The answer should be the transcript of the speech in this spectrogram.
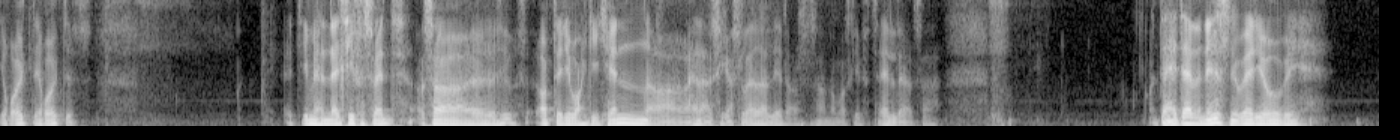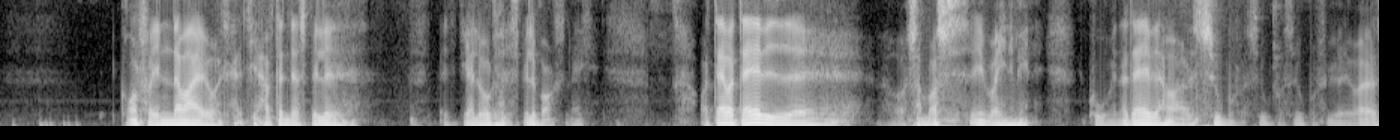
De ryg, det rygtedes. At Jimmy han altid forsvandt, og så øh, opdagede de, hvor han gik hen, og han har sikkert sladret lidt også, sådan, og måske fortalte det, og så der havde David Nielsen jo været i OB. Kort for inden, der var jo, at de har haft den der spille, at de har lukket spilleboksen, ikke? Og der var David, øh, som også en var en af mine gode venner. David, han var super, super, super fyr. Det var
